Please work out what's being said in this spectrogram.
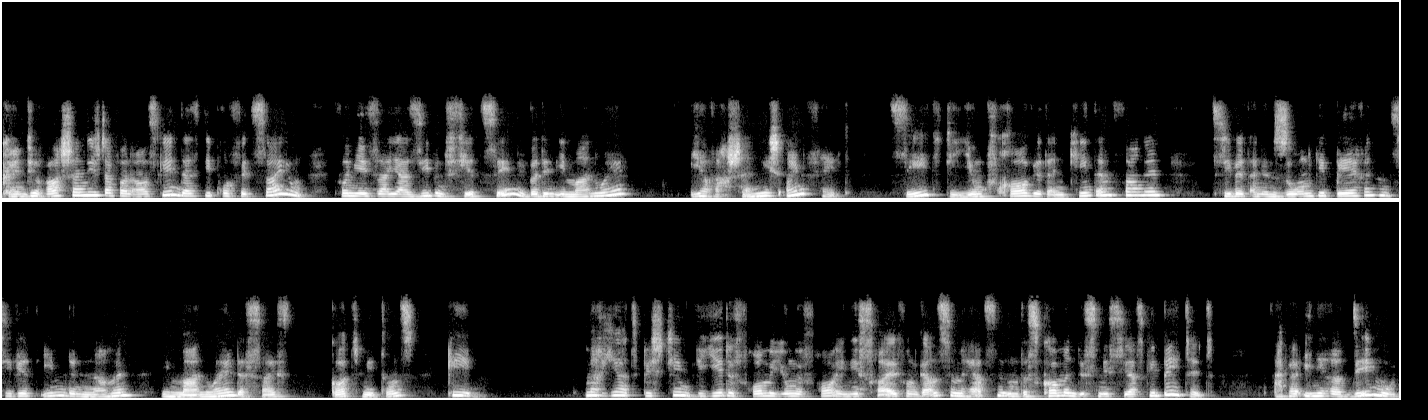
können wir wahrscheinlich davon ausgehen, dass die Prophezeiung von Jesaja 7,14 über den Immanuel ihr wahrscheinlich einfällt. Seht, die Jungfrau wird ein Kind empfangen, sie wird einen Sohn gebären und sie wird ihm den Namen Immanuel, das heißt Gott mit uns, geben. Maria hat bestimmt wie jede fromme junge Frau in Israel von ganzem Herzen um das Kommen des Messias gebetet. Aber in ihrer Demut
